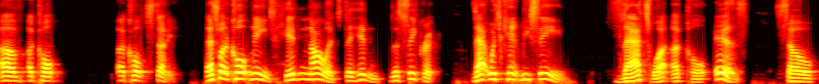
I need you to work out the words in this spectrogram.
of occult occult study. That's what occult means: hidden knowledge, the hidden, the secret, that which can't be seen. That's what occult is. So,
